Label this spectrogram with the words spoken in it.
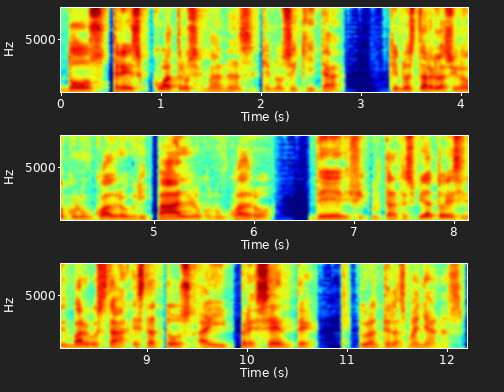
dos, tres, cuatro semanas, que no se quita, que no está relacionado con un cuadro gripal o con un cuadro de dificultad respiratoria, sin embargo está esta tos ahí presente durante las mañanas.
